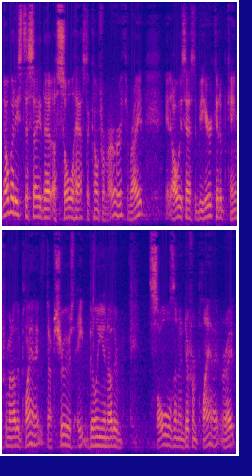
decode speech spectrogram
Nobody's to say that a soul has to come from Earth, right? It always has to be here. Could have came from another planet. I'm sure there's eight billion other souls on a different planet, right?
